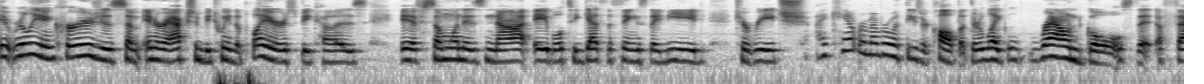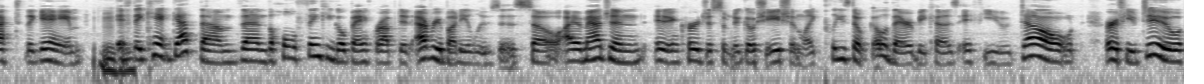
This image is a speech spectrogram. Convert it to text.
it really encourages some interaction between the players because if someone is not able to get the things they need to reach I can't remember what these are called, but they're like round goals that affect the game. Mm-hmm. If they can't get them, then the whole thing can go bankrupt and everybody loses. So I imagine it encourages some negotiation like please don't go there because if you don't or if you do,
